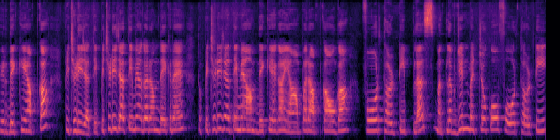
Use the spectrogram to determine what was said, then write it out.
फिर देखिए आपका पिछड़ी जाति। पिछड़ी जाति में अगर हम देख रहे हैं तो पिछड़ी जाति में आप देखिएगा, यहाँ पर आपका होगा 430 प्लस मतलब जिन बच्चों को 430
